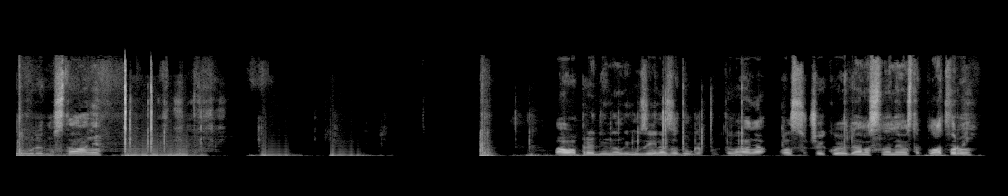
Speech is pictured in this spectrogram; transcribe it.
vrlo uredno stanje. A ova predivna limuzina za duga putovanja vas očekuje danas na Neosta platformi.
